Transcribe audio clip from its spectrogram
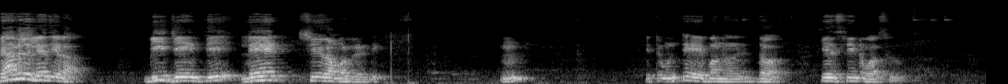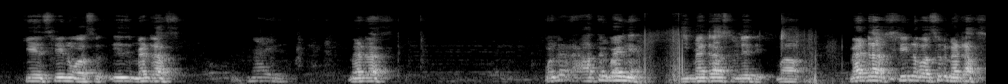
ఫ్యామిలీ లేదు ఇక్కడ బి జయంతి లేట్ శ్రీరాములు రెడ్డి. ఉం? ఇట్లా ఉంటే మనం దో కె. శ్రీనివాసు. కె. శ్రీనివాసు ఇది మెడ్రాస్. మెడ్రాస్. ఉంటే అతని పైన. ఈ మెడ్రాస్ ఉండేది. మా మెడ్రాస్ శ్రీనివాసులు మెడ్రాస్.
